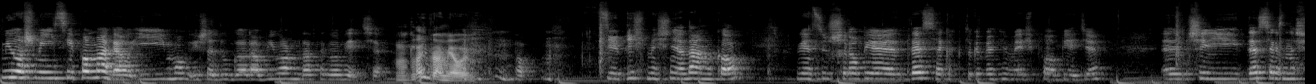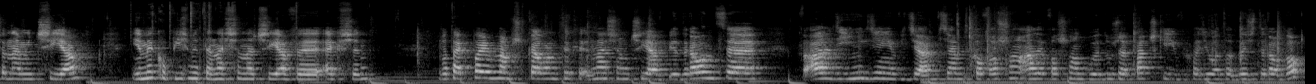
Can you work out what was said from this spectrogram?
Miłosz mi nic nie pomagał i mówi, że długo robiłam, dlatego wiecie. No live'a miałem. Bo zjedliśmy śniadanko, więc już robię deser, który będziemy jeść po obiedzie. Y, czyli deser z nasionami chia. I my kupiliśmy te nasiona chia w Action. Bo tak powiem Wam, szukałam tych nasion chia w Biedronce, w Aldi i nigdzie nie widziałam. Widziałam tylko w Auchan, ale w Auchan były duże paczki i wychodziło to dość drogo.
